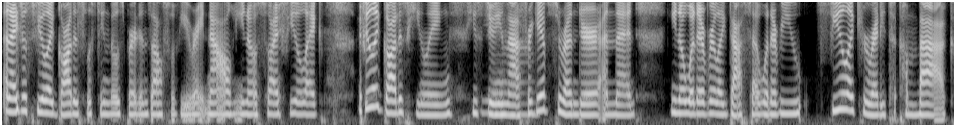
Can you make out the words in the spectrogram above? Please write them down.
and i just feel like god is lifting those burdens off of you right now you know so i feel like i feel like god is healing. He's doing that. Forgive surrender and then you know whatever like Daph said whenever you feel like you're ready to come back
